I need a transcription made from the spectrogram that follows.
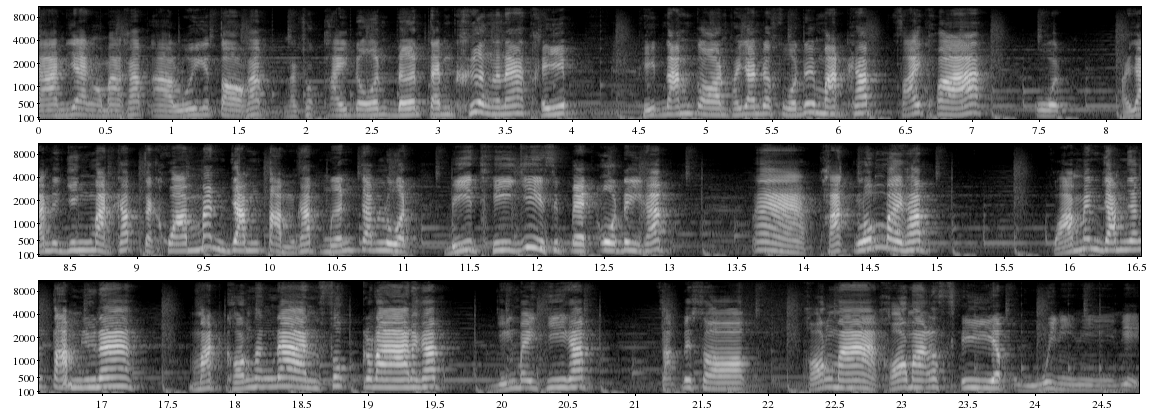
การแย่งออกมาครับอ่าลุยกันต่อครับนักชกไทยโดนเดินเต็มเครื่องแล้วนะทีบทีบนำก่อนพยายามจะสวนด้วยหมัดครับซ้ายขวาโอ้พยายามจะยิงหมัดครับ แต่ความแม่นยำต่ำครับ เหมือนจรวด BT 21โอ้ดีครับแหมผักล้มไปครับ ความแม่นยำยังต่ำอยู่นะ หมัดของทางด้านซกกรานะครับ ยิงไปทีครับตับด้วยศอกคล้องมาคล้องมาแล้วเสียบอุ้ยนี่นี่นี่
